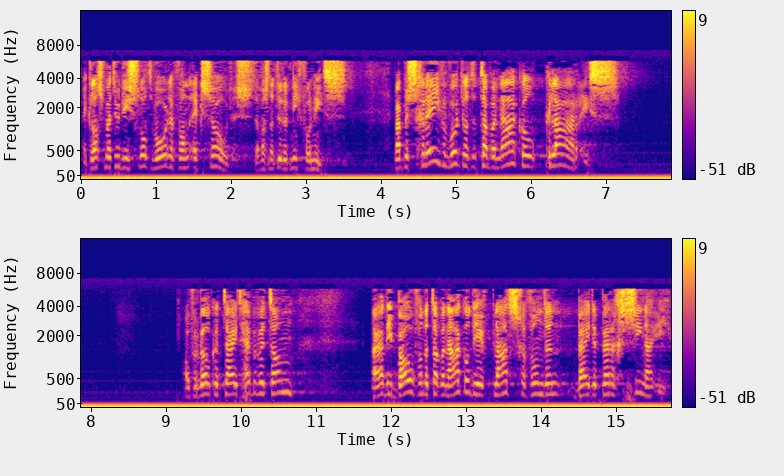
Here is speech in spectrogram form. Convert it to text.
Ik las met u die slotwoorden van Exodus. Dat was natuurlijk niet voor niets. Waar beschreven wordt dat de tabernakel klaar is. Over welke tijd hebben we het dan? Nou ja, die bouw van de tabernakel die heeft plaatsgevonden bij de berg Sinaï.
